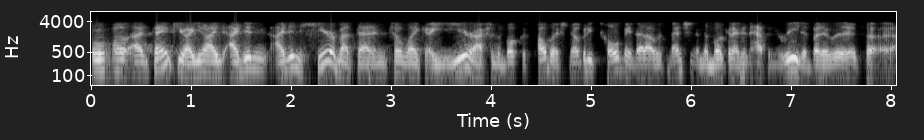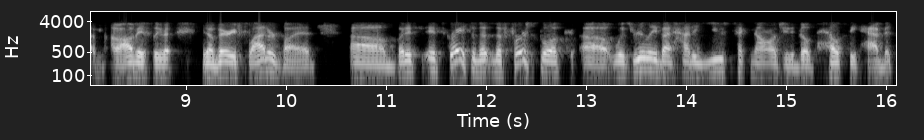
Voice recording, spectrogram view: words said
Well, uh, thank you. I, you know, I, I didn't I didn't hear about that until like a year after the book was published. Nobody told me that I was mentioned in the book, and I didn't happen to read it. But it was it's, uh, obviously you know very flattered by it. Um, but it's it's great. So the the first book uh, was really about how to use technology to build healthy habits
